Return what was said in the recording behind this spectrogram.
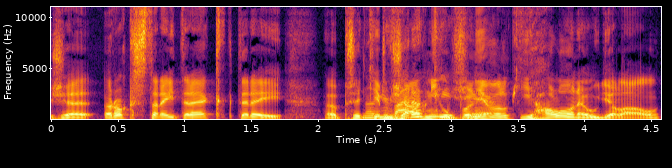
že rok starý track, který eh, předtím No žádný roky, úplně že? velký halo neudělal,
